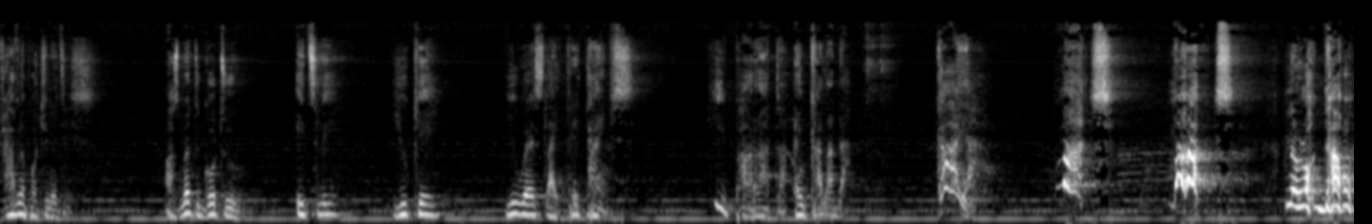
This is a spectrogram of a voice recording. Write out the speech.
travel opportunities. I was meant to go to Italy, UK, US like three times. He Parata and Canada. Kaya. March. March. In a lockdown.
